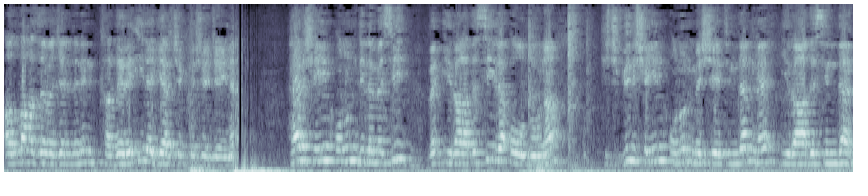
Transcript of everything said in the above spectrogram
Allah Azze ve Celle'nin kaderiyle gerçekleşeceğine, her şeyin onun dilemesi ve iradesiyle olduğuna, hiçbir şeyin onun meşiyetinden ve iradesinden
